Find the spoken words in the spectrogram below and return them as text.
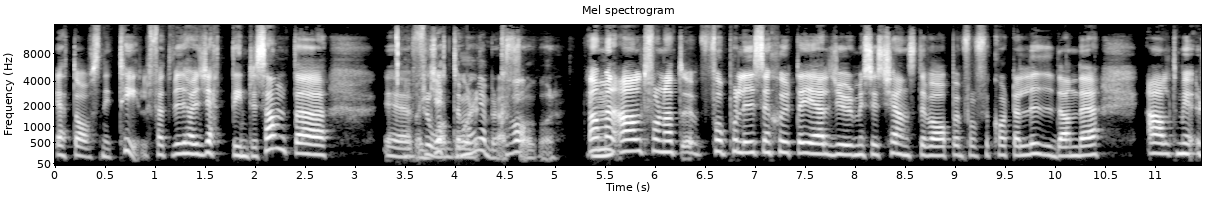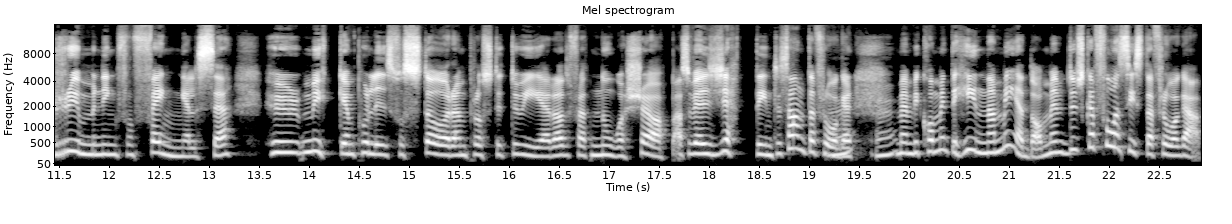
ett avsnitt till. För att vi har jätteintressanta eh, frågor. Jättemånga bra kvar. frågor. Ja, men mm. allt från att eh, få polisen skjuta ihjäl djur med sitt tjänstevapen för att förkorta lidande, allt med rymning från fängelse, hur mycket en polis får störa en prostituerad för att nå köp. Alltså vi har jätteintressanta frågor, mm. Mm. men vi kommer inte hinna med dem. Men du ska få en sista fråga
